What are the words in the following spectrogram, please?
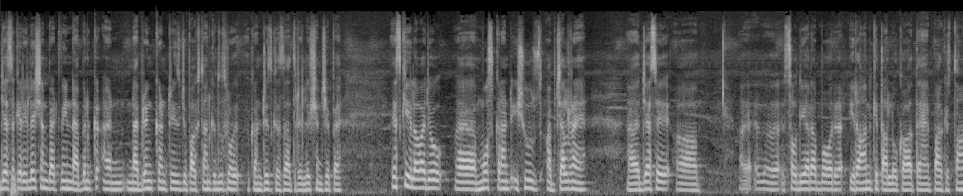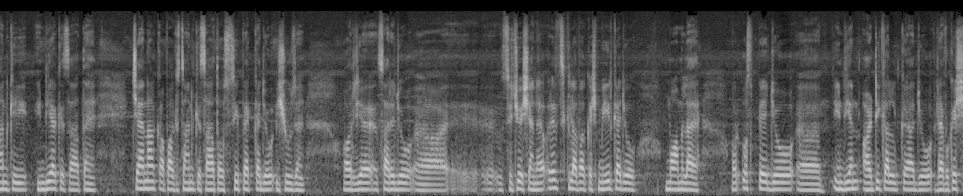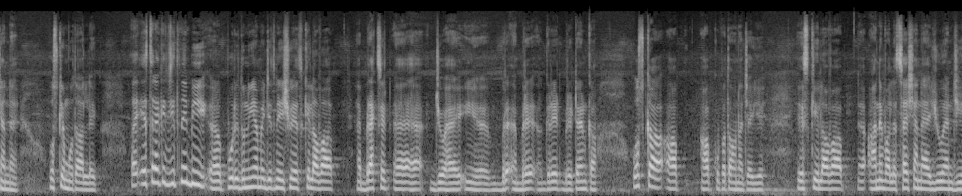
जैसे कि रिलेशन बिटवीन नेबरिंग कंट्रीज़ जो पाकिस्तान के दूसरों कंट्रीज़ के साथ रिलेशनशिप है। इसके अलावा जो मोस्ट करंट इश्यूज़ अब चल रहे हैं जैसे सऊदी अरब और ईरान के ताल्लुक हैं पाकिस्तान की इंडिया के साथ हैं चाइना का पाकिस्तान के साथ और सी पैक का जो इश्यूज़ हैं और ये सारे जो सिचुएशन है और इसके अलावा कश्मीर का जो मामला है और उस पर जो आ, इंडियन आर्टिकल का जो रेवोकेशन है उसके मुतालिक। इस तरह के जितने भी पूरी दुनिया में जितने इशू है इसके अलावा ब्रैक्सिट जो है ब्रे, ब्रे, ग्रेट ब्रिटेन का उसका आप आपको पता होना चाहिए। इसके अलावा आने वाला सेशन है U N G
